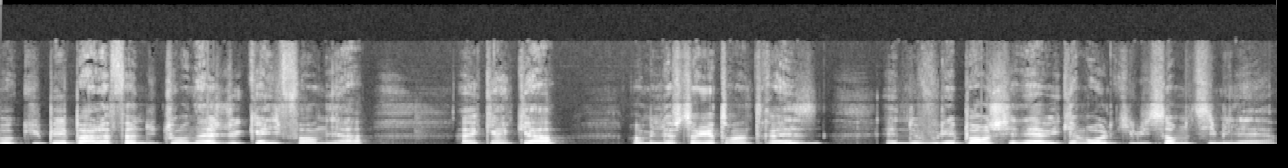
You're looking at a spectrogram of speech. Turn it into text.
occupé par la fin du tournage de California, avec un K, en 1993, et ne voulait pas enchaîner avec un rôle qui lui semble similaire.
